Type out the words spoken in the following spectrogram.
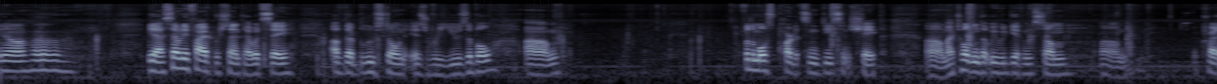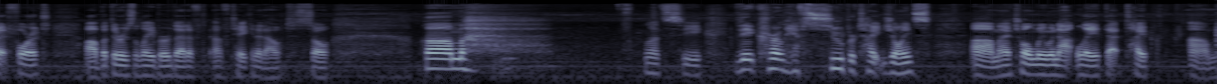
you know, uh, yeah, 75% I would say of the bluestone is reusable. Um, for the most part, it's in decent shape. Um, I told him that we would give him some um, credit for it, uh, but there is a labor that have, have taken it out. So, um, let's see. They currently have super tight joints. Um, I told him we would not lay it that tight um,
